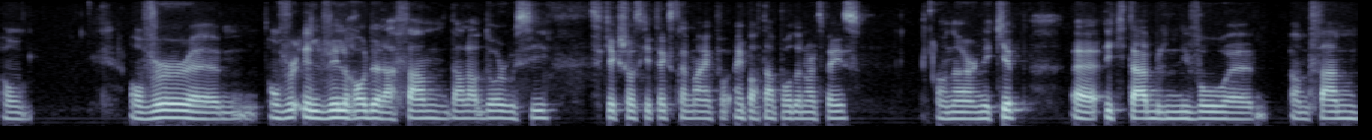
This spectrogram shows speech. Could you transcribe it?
on, on, veut, on veut élever le rôle de la femme dans l'outdoor aussi. C'est quelque chose qui est extrêmement important pour The North Face. On a une équipe euh, équitable niveau euh, homme-femme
